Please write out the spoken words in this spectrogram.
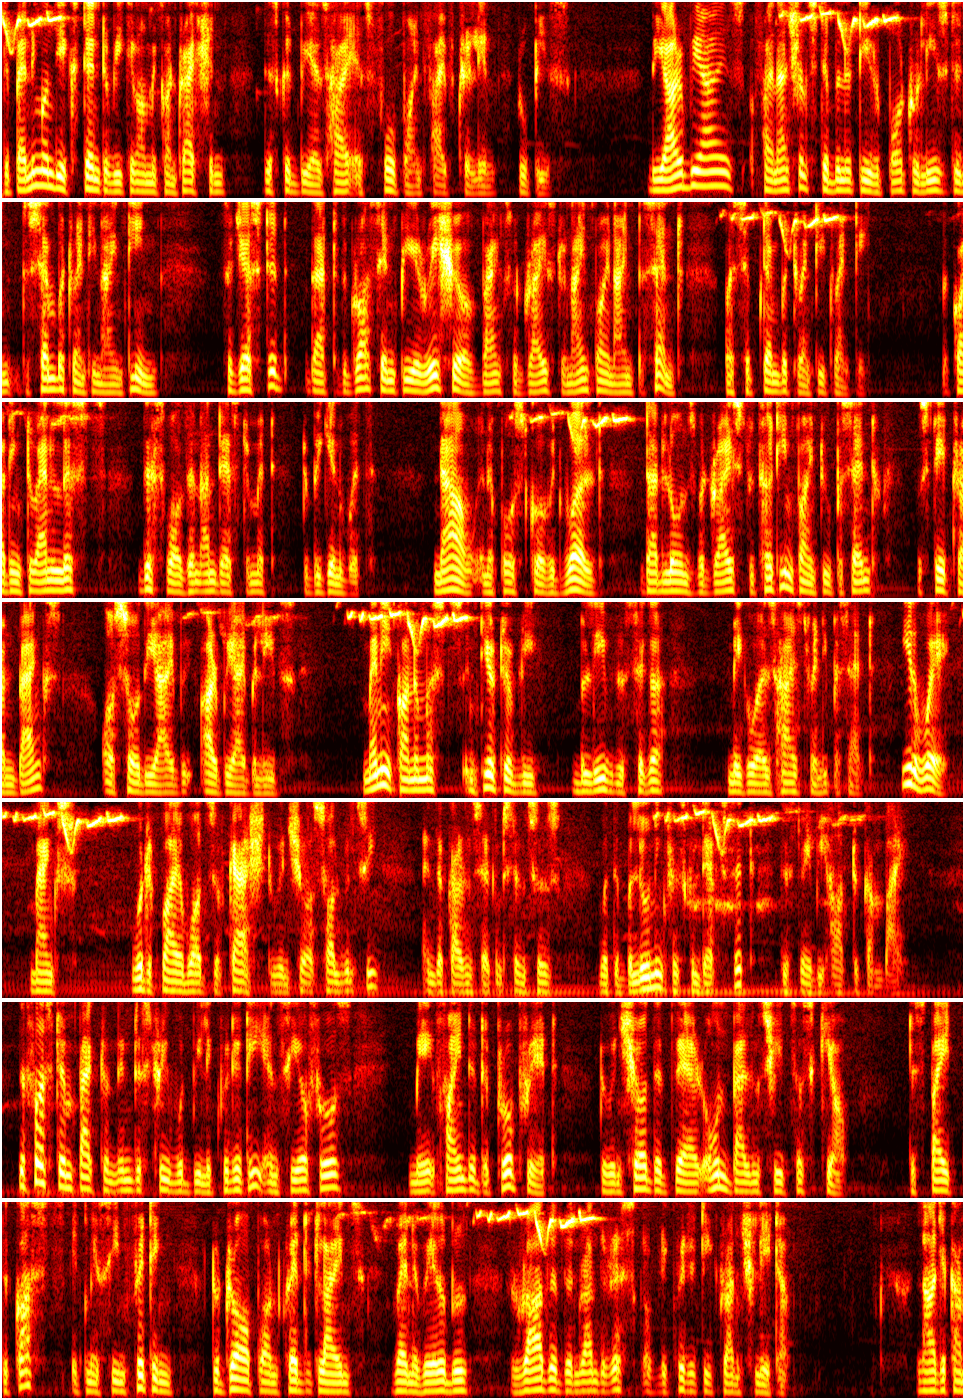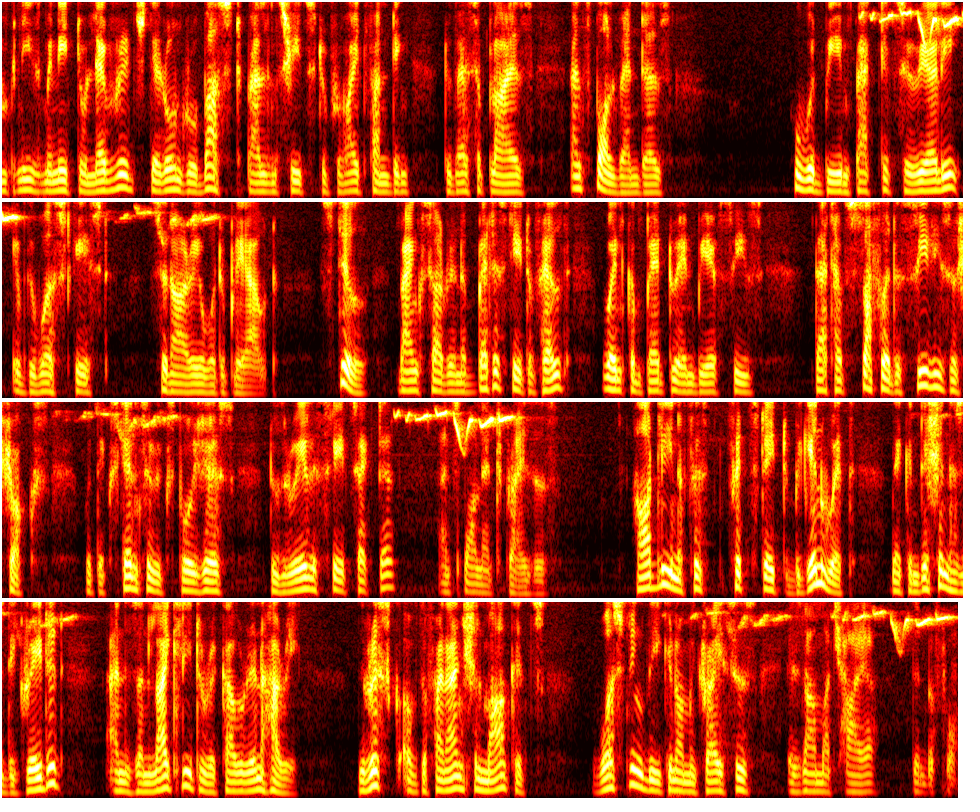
depending on the extent of economic contraction, this could be as high as 4.5 trillion rupees. The RBI's financial stability report released in December 2019 suggested that the gross NPA ratio of banks would rise to 9.9% by September 2020. According to analysts, this was an underestimate to begin with. Now, in a post COVID world, that loans would rise to 13.2% for state run banks, or so the RBI believes. Many economists intuitively believe this figure may go as high as 20%. Either way, banks would require wads of cash to ensure solvency in the current circumstances. With the ballooning fiscal deficit, this may be hard to come by. The first impact on industry would be liquidity, and CFOs may find it appropriate to ensure that their own balance sheets are secure. Despite the costs, it may seem fitting to draw upon credit lines when available rather than run the risk of liquidity crunch later. Larger companies may need to leverage their own robust balance sheets to provide funding to their suppliers and small vendors who would be impacted severely if the worst case scenario were to play out. Still, banks are in a better state of health when compared to NBFCs that have suffered a series of shocks with extensive exposures to the real estate sector and small enterprises. Hardly in a fit state to begin with, their condition has degraded and is unlikely to recover in a hurry. The risk of the financial markets worsening the economic crisis is now much higher than before.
